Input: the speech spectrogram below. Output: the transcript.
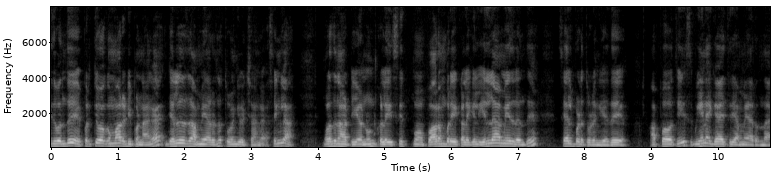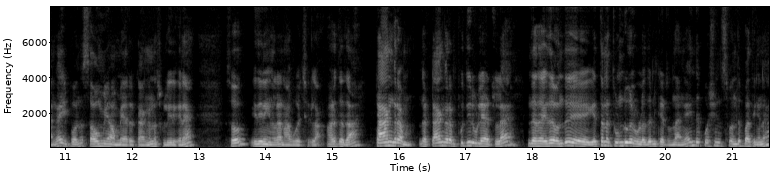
இது வந்து பிரத்யோகமாக ரெடி பண்ணாங்க. ஜெயலலிதா அம்மையார் வந்து துவங்கி வச்சாங்க. சரிங்களா? பரதநாட்டியம் நுண்கலை சிற்பம் பாரம்பரிய கலைகள் எல்லாமே இதுலேருந்து செயல்பட தொடங்கியது. அப்போ வந்து வீணை காயத்ரி அம்மையார் இருந்தாங்க. இப்போ வந்து சௌமியா அம்மையார் இருக்காங்கன்னு சொல்லியிருக்கிறேன். ஸோ இதை நீங்கள் நல்லா ஞாபகம் வச்சுக்கலாம். அடுத்ததாக டேங்கரம் இந்த டேங்கரம் புதிர் விளையாட்டில் இந்த இதில் வந்து எத்தனை துண்டுகள் உள்ளதுன்னு கேட்டிருந்தாங்க. இந்த கொஷின்ஸ் வந்து பார்த்திங்கன்னா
